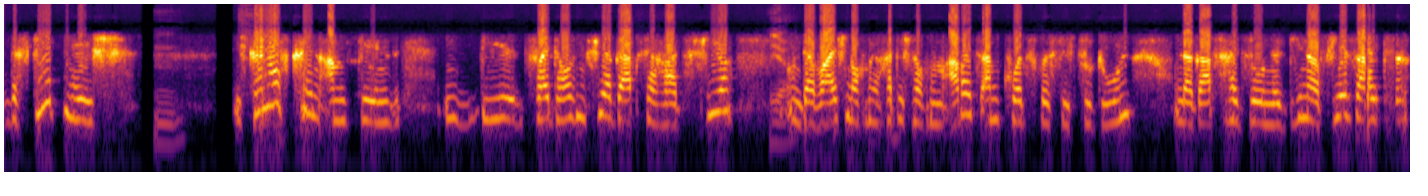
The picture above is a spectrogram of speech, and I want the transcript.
das geht nicht. Ich kann auf kein Amt gehen. Die 2004 gab es ja Hartz IV Ja. und da war ich noch, hatte ich noch mit dem Arbeitsamt kurzfristig zu tun und da gab es halt so eine DIN A4-Seite,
